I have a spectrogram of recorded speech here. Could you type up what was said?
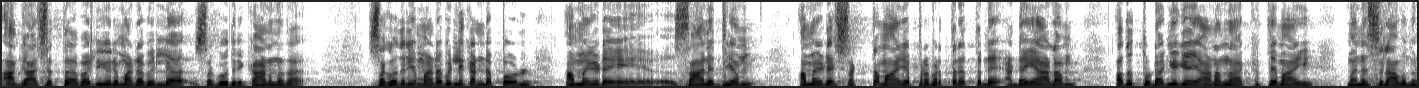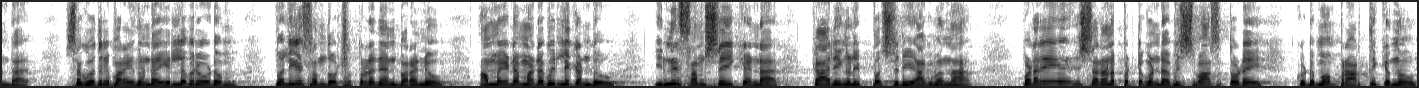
ആകാശത്ത് വലിയൊരു മഴവില്ല് സഹോദരി കാണുന്നത്. സഹോദരി മഴവില്ല് കണ്ടപ്പോൾ അമ്മയുടെ സാന്നിധ്യം അമ്മയുടെ ശക്തമായ പ്രവർത്തനത്തിന്റെ അടയാളം അത് തുടങ്ങുകയാണെന്ന് കൃത്യമായി മനസ്സിലാവുന്നുണ്ട്. സഹോദരി പറയുന്നുണ്ട് എല്ലാവരോടും വലിയ സന്തോഷത്തോടെ ഞാൻ പറഞ്ഞു അമ്മയുടെ മടവില്ല് കണ്ടു. ഇനി സംശയിക്കേണ്ട കാര്യങ്ങൾ ഇപ്പോൾ ശരിയാകുമെന്ന്. വളരെ ശരണപ്പെട്ടുകൊണ്ട് വിശ്വാസത്തോടെ കുടുംബം പ്രാർത്ഥിക്കുന്നു.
